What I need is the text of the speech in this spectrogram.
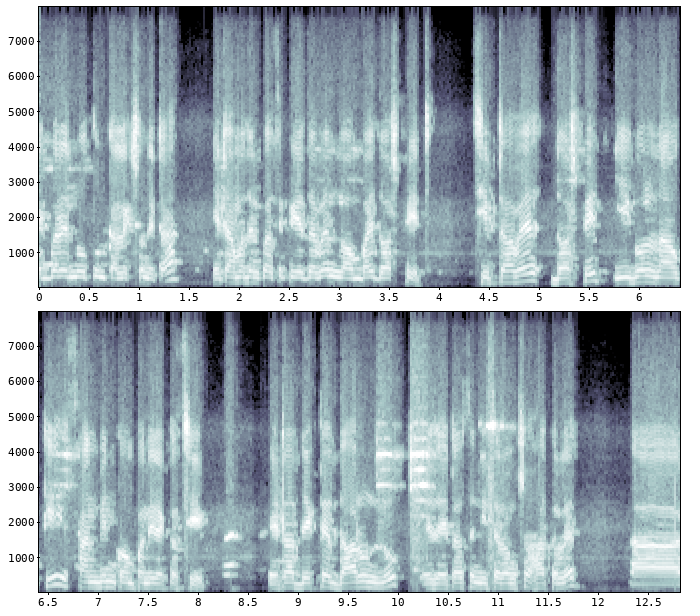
একবারে নতুন কালেকশন এটা। এটা আমাদের কাছে পেয়ে যাবেন লম্বায় দশ ফিট ছিপটা হবে দশ ফিট ইগল নাওকি সানবিন কোম্পানির একটা ছিপ। এটা দেখতে দারুণ লুক এই যে এটা হচ্ছে নিচের অংশ হাতলের। আর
